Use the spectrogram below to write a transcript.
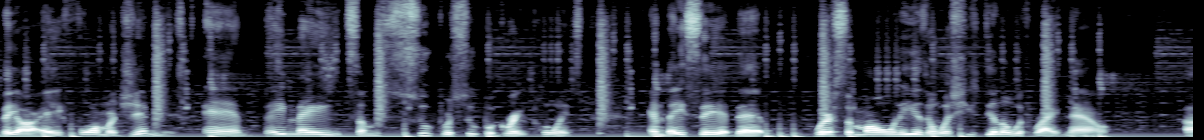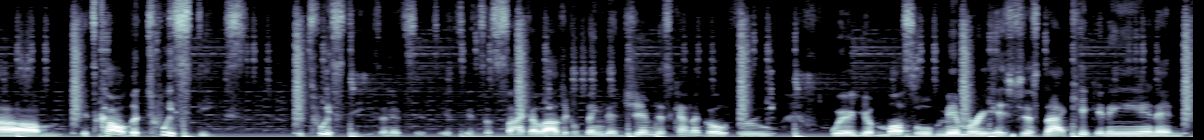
they are a former gymnast, and they made some super super great points. And they said that where Simone is and what she's dealing with right now, um, it's called the twisties, the twisties, and it's it's it's a psychological thing that gymnasts kind of go through, where your muscle memory is just not kicking in, and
